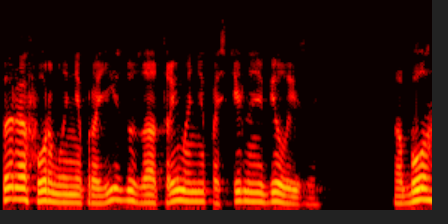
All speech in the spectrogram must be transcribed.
переоформлення проїзду за отримання постільної білизни або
